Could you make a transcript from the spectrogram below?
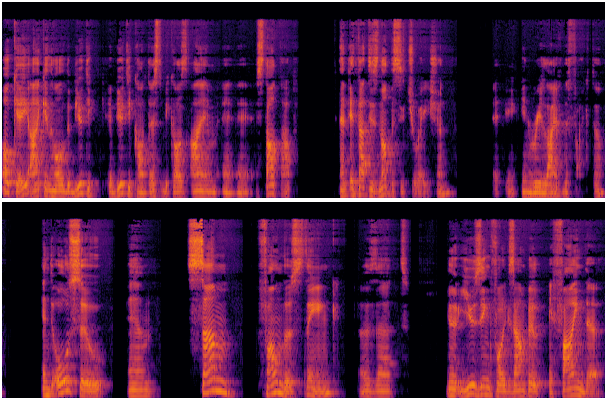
okay, I can hold a beauty a beauty contest because I am a, a startup, and that is not the situation in real life de facto. And also, um, some founders think uh, that you know, using, for example, a finder,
